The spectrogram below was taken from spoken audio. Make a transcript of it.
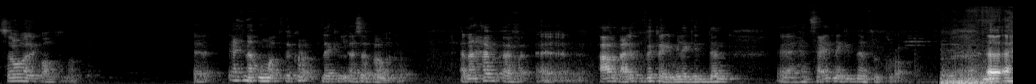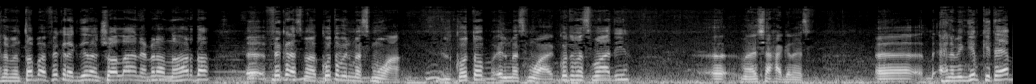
السلام عليكم ورحمة الله. آه، إحنا أمة اقرا لكن للأسف لا نقرا أنا حابب آه، أعرض عليكم فكرة جميلة جدا آه، هتساعدنا جدا في القراءه إحنا بنطبق فكرة جديدة إن شاء الله هنعملها النهارده. فكرة اسمها الكتب المسموعة. الكتب المسموعة. الكتب المسموعة دي معلش يا حاجة أنا اسف آه، إحنا بنجيب كتاب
